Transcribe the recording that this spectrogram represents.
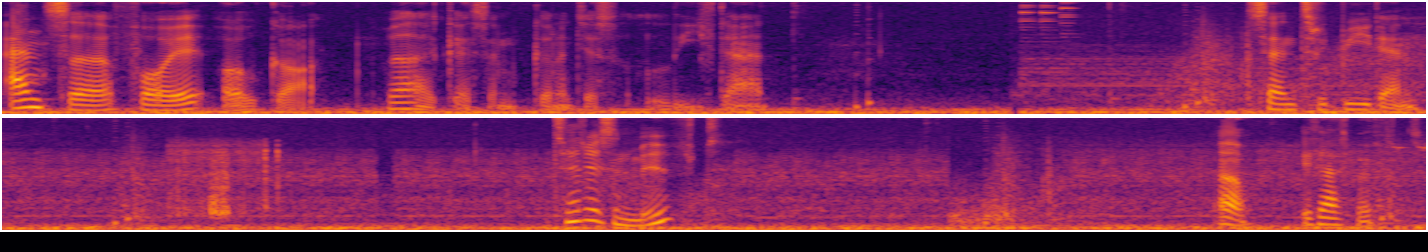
answer for it, oh god, well I guess I'm gonna just leave that. Sentry B then. That isn't moved? Oh, it has moved.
